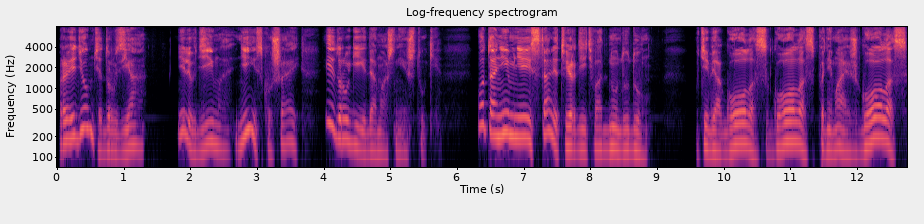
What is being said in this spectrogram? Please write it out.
Проведемте, друзья, нелюдимо, не искушай и другие домашние штуки. Вот они мне и стали твердить в одну дуду. У тебя голос, голос, понимаешь, голос.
